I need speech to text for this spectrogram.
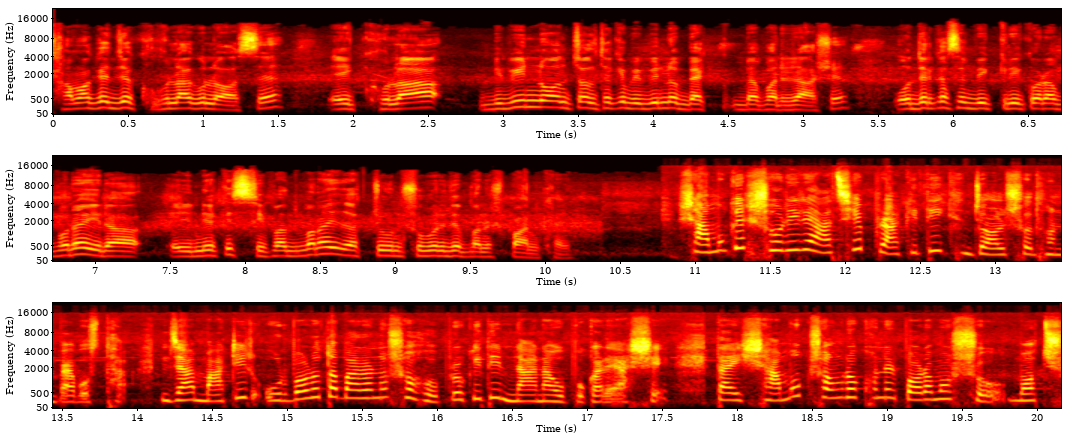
শামাকের যে খোলাগুলো আছে, এই খোলা বিভিন্ন অঞ্চল থেকে বিভিন্ন ব্যাপারীরা আসে। ওদের কাছে বিক্রি করার পরে এরা এই নিয়ে কি সিফাত বানায়, যা চুন সুবরিতে মানুষ পান খায়। শামুকের শরীরে আছে প্রাকৃতিক জল শোধন ব্যবস্থা, যা মাটির উর্বরতা বাড়ানো সহ প্রকৃতির নানা উপকারে আসে। তাই শামুক সংরক্ষণের পরামর্শ মৎস্য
